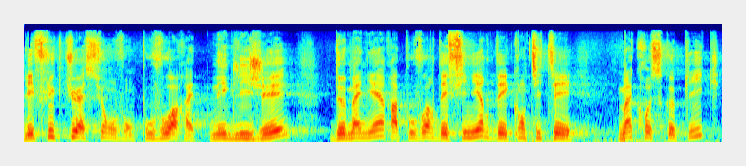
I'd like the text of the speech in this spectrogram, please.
les fluctuations vont pouvoir être négligées de manière à pouvoir définir des quantités macroscopiques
